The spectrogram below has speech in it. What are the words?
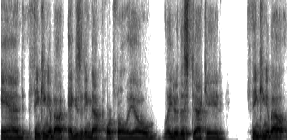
And thinking about exiting that portfolio later this decade thinking about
